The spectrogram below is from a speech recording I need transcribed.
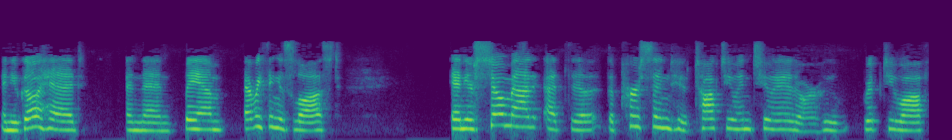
and you go ahead and then bam, everything is lost. And you're so mad at the, the person who talked you into it or who ripped you off.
